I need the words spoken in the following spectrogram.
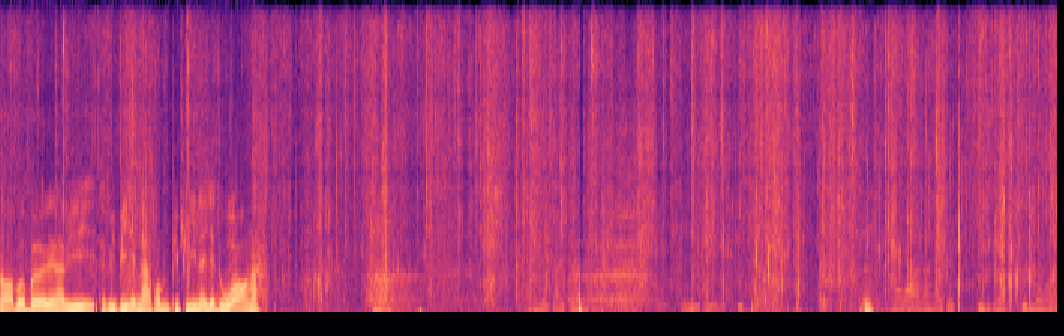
ก็เบอร์เบอร์เลยนะพี่ ถ้าพี่ๆเห็นหน้าผมพี่ๆน่าจะดูออกนะ ตอนนี้ใกล้ถึงที่ที่ที่เดียวแล้วเมื่อวานนะเราจะถึงกันถึงเมื่อวาน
